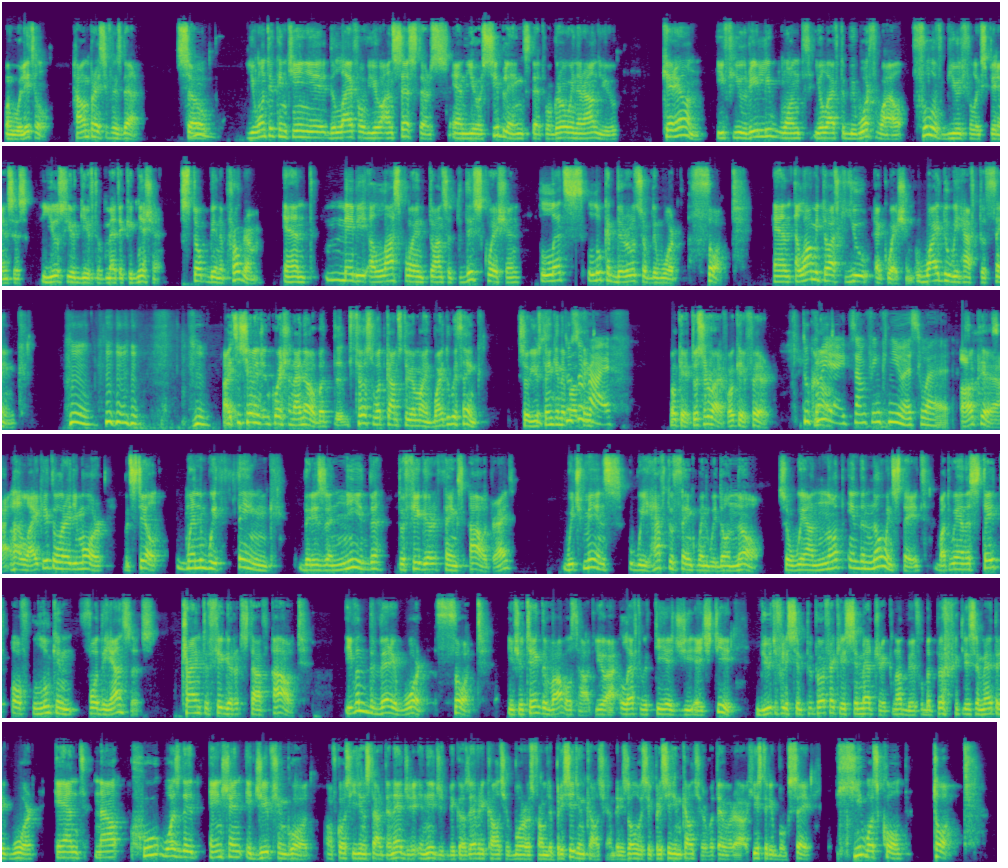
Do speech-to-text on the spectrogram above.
when we were little. How impressive is that? So, mm. You want to continue the life of your ancestors and your siblings that were growing around you, carry on. If you really want your life to be worthwhile, full of beautiful experiences, use your gift of metacognition. Stop being a program and maybe a last point to answer to this question let's look at the roots of the word thought. And allow me to ask you a question. Why do we have to think? Hmm. It's a challenging question, I know, but uh, first, what comes to your mind? Why do we think? So you're to, thinking about to survive. Things. Okay, to survive. Okay, fair. To create now, something new as well. Okay, I, I like it already more. But still, when we think, there is a need to figure things out, right? Which means we have to think when we don't know. So we are not in the knowing state, but we're in a state of looking for the answers, trying to figure stuff out. Even the very word thought, if you take the vowels out, you are left with THGHT, beautifully, perfectly symmetric, not beautiful, but perfectly symmetric word and now, who was the ancient Egyptian god? Of course, he didn't start in Egypt because every culture borrows from the preceding culture, and there is always a preceding culture, whatever our history books say. He was called Thoth.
